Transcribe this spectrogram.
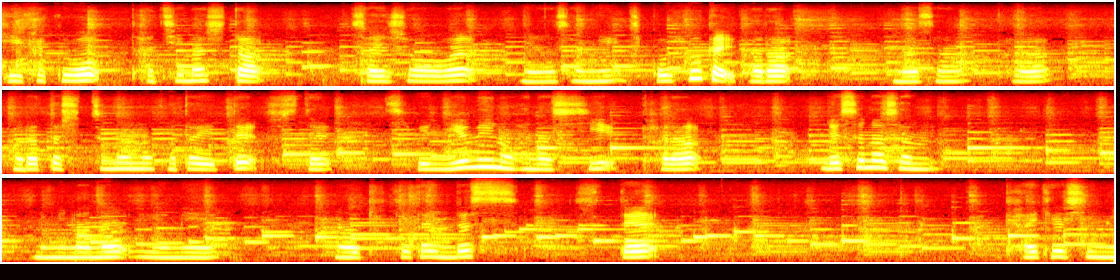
計画を立ちました。最初は皆さんに自己紹介から皆さんからもらった質問を答えてそして自分の夢の話からレスナーさんの皆の夢を聞きたいんですそして会計士に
